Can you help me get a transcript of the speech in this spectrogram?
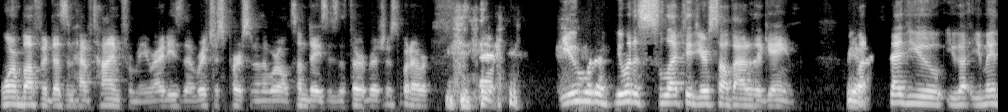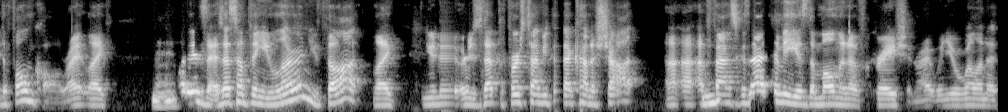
Warren Buffett doesn't have time for me, right? He's the richest person in the world. Some days he's the third richest, whatever. you would have you would have selected yourself out of the game. Yeah. But instead you you got you made the phone call, right? Like mm-hmm. what is that? Is that something you learned? You thought like you or is that the first time you took that kind of shot? Uh, I'm mm-hmm. fast because that to me is the moment of creation, right? When you're willing to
